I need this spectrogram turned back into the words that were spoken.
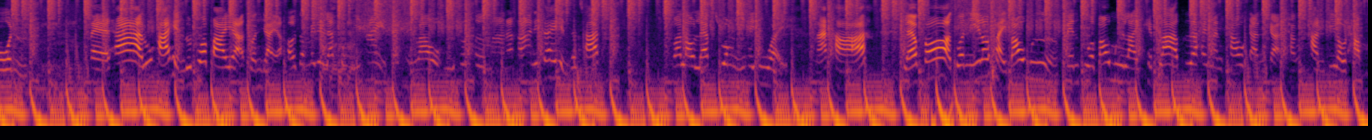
บน แต่ถ้าลูกค้าเห็นทั่วไปอะส่วนใหญ่อะเขาจะไม่ได้แรปตรงนี้ให้แต่ของเรามีเพิ่มเติมมานะคะอันนี้จะให้เห็นชัดๆว่าเราแรปช่วงนี้ให้ด้วยนะคะ แล้วก็ตัวนี้เราใส่เบ้ามือเป็นตัวเบ้ามือลายเคปลาเพื่อให้มันเข้ากันกับทั้งคันที่เราทำ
